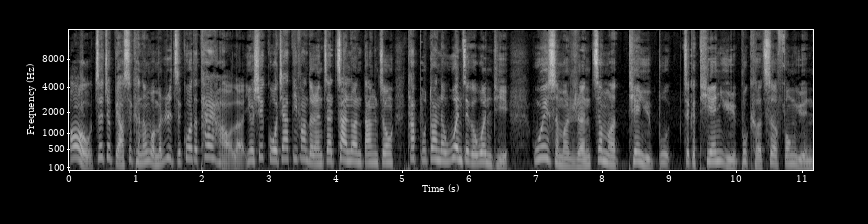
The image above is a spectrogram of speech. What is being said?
哦，这就表示可能我们日子过得太好了。有些国家地方的人在战乱当中，他不断的问这个问题：为什么人这么天雨不这个天雨不可测风云？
